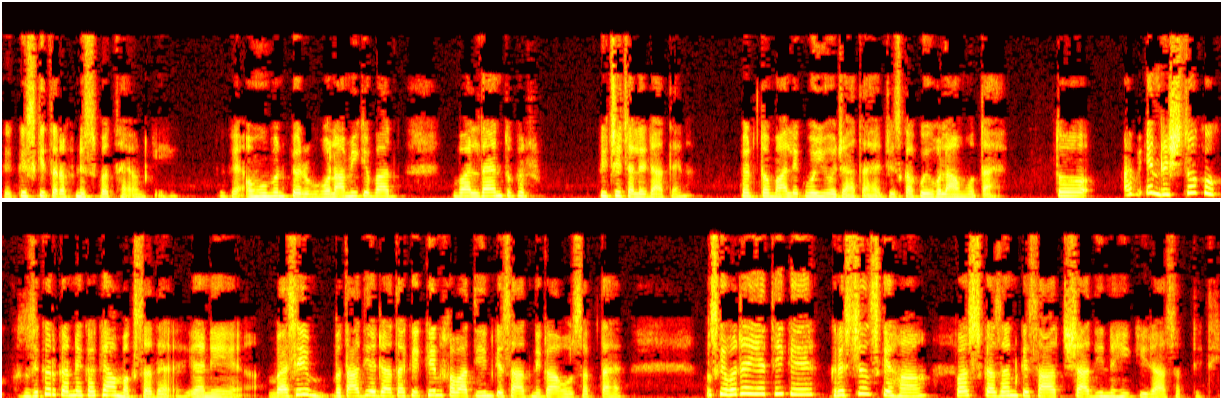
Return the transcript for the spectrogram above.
کہ کس کی طرف نسبت ہے ان کی کیونکہ عموماً پھر غلامی کے بعد والدین تو پھر پیچھے چلے جاتے ہیں نا۔ پھر تو مالک وہی ہو جاتا ہے جس کا کوئی غلام ہوتا ہے۔ تو اب ان رشتوں کو ذکر کرنے کا کیا مقصد ہے؟ یعنی ویسے ہی بتا دیا جاتا ہے کہ کن خواتین کے ساتھ نکاح ہو سکتا ہے۔ اس کی وجہ یہ تھی کہ کرسچنس کے یہاں فرسٹ کزن کے ساتھ شادی نہیں کی جا سکتی تھی۔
